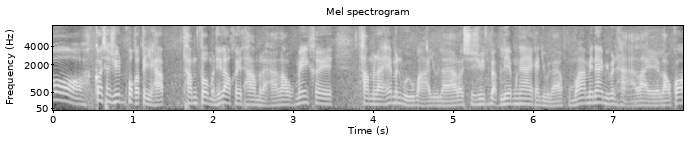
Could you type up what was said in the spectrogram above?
ก็ก็ใช้ชีวิตปกติครับทำตัวเหมือนที่เราเคยทำแหละครับเราไม่เคยทำอะไรให้มันหวือหวาอยู่แล้ว เราใช้ชีวิตแบบเรียบง่ายกันอยู่แล้ว ผมว่าไม่น่ามีปัญหาอะไร เราก็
